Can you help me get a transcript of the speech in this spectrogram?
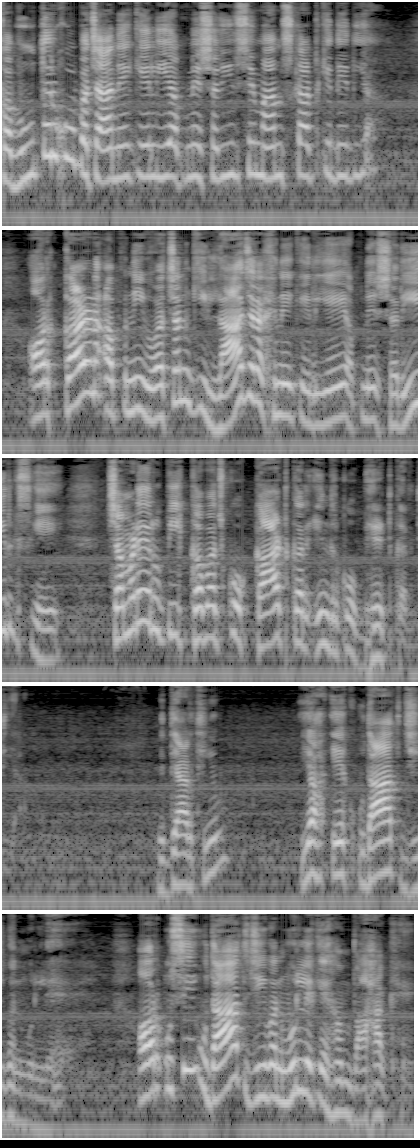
कबूतर को बचाने के लिए अपने शरीर से मांस काट के दे दिया और कर्ण अपनी वचन की लाज रखने के लिए अपने शरीर से चमड़े रूपी कवच को काट कर इंद्र को भेंट कर दिया। विद्यार्थियों, यह एक उदात जीवन मूल्य है और उसी उदात जीवन मूल्य के हम वाहक हैं।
